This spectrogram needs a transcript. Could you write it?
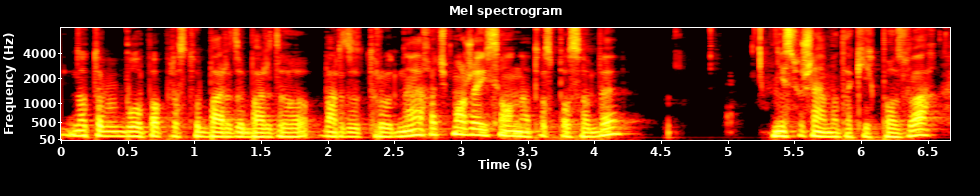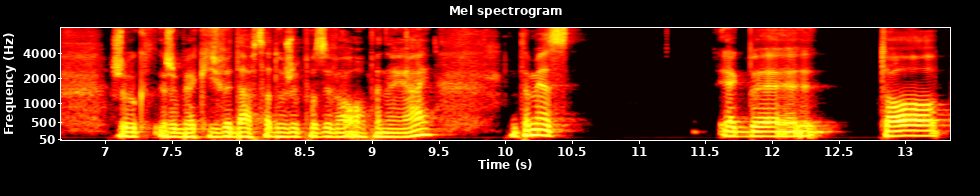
no to by było po prostu bardzo, bardzo, bardzo trudne, choć może i są na to sposoby. Nie słyszałem o takich pozwach, żeby, żeby jakiś wydawca duży pozywał OpenAI. Natomiast jakby to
